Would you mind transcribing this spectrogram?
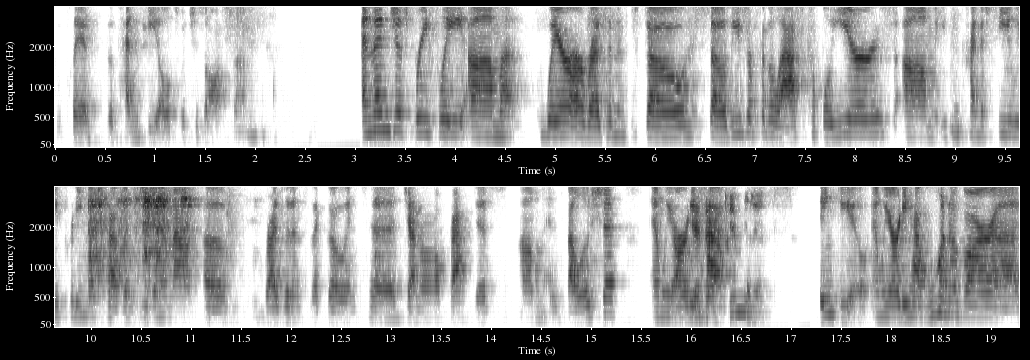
we play at the Penn Fields, which is awesome. And then just briefly, um, where our residents go. So these are for the last couple years. Um, you can kind of see we pretty much have an even amount of residents that go into general practice um, and fellowship. And we already have have two minutes. Thank you. And we already have one of our uh,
